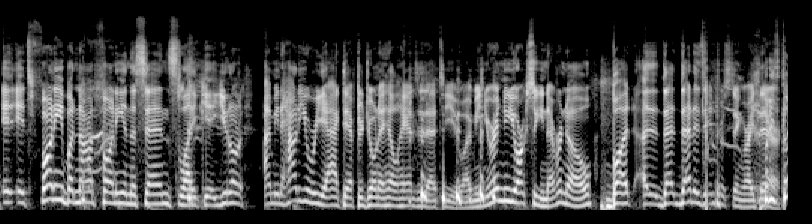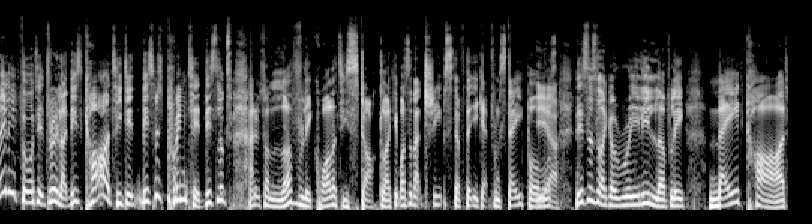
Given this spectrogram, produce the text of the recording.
It, it's funny, but not funny in the sense like you don't. I mean, how do you react after Jonah Hill hands that to you? I mean, you're in New York, so you never know. But uh, that that is interesting, right there. But he's clearly thought it through. Like these cards, he did. This was printed. This looks, and it's a lovely quality stock. Like it wasn't that cheap stuff that you get from Staples. Yeah. This is like a really lovely made card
